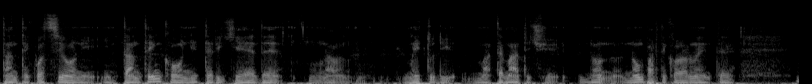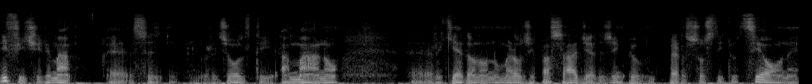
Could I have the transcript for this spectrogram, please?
tante equazioni in tante incognite richiede una, metodi matematici non, non particolarmente difficili ma eh, se risolti a mano eh, richiedono numerosi passaggi ad esempio per sostituzione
